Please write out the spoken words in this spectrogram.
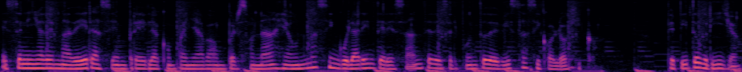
Este niño de madera siempre le acompañaba a un personaje aún más singular e interesante desde el punto de vista psicológico, Pepito Grillo,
